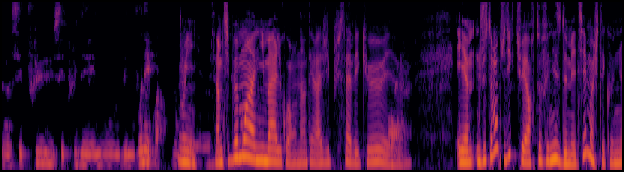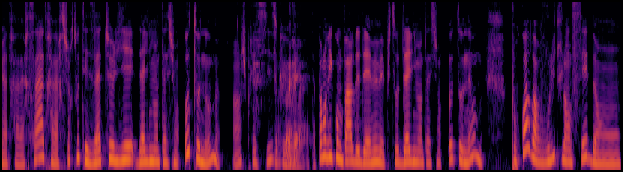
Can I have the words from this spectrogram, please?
Euh, c'est plus c'est plus des, des nouveau-nés quoi oui c'est un petit peu moins animal quoi on interagit plus avec eux et Et justement, tu dis que tu es orthophoniste de métier. Moi, je t'ai connue à travers ça, à travers surtout tes ateliers d'alimentation autonome. Hein, je précise que tu n'as pas envie qu'on parle de DME, mais plutôt d'alimentation autonome. Pourquoi avoir voulu te lancer dans,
